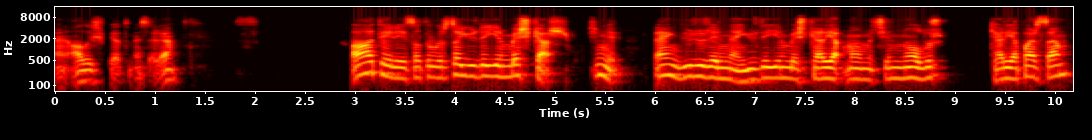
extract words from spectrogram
yani alış fiyatı mesela A TL'ye satılırsa %25 kar. Şimdi ben 100 üzerinden %25 kar yapmam için ne olur? Kar yaparsam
